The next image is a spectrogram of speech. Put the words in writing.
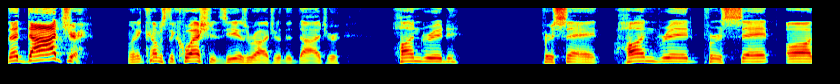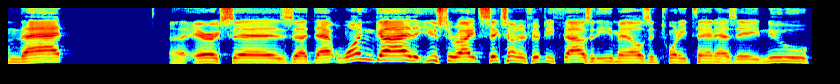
the Dodger. When it comes to questions, he is Roger the Dodger. 100 percent, hundred percent on that. Uh, Eric says uh, that one guy that used to write 650,000 emails in 2010 has a new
